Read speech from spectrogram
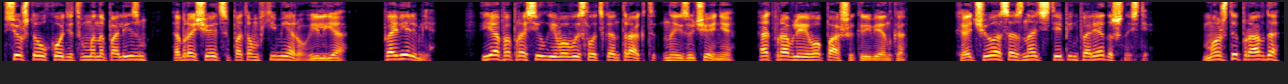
Все, что уходит в монополизм, обращается потом в химеру, Илья. Поверь мне. Я попросил его выслать контракт на изучение. Отправлю его Паше Кривенко. Хочу осознать степень порядочности. Может, и правда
